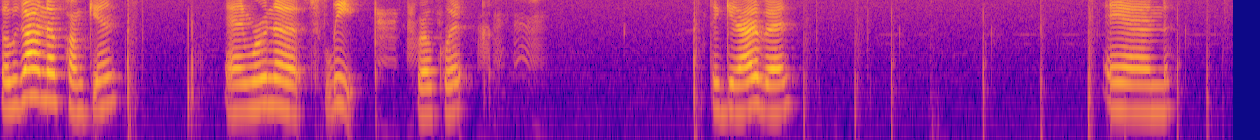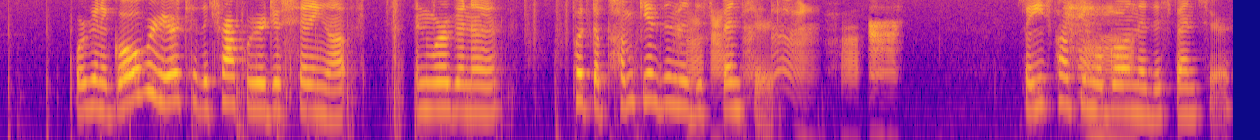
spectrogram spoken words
So we got enough pumpkins. And we're going to sleep real quick. To get out of bed. And we're going to go over here to the trap we were just setting up. And we're going to put the pumpkins in the dispensers. So each pumpkin will go in the dispenser.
